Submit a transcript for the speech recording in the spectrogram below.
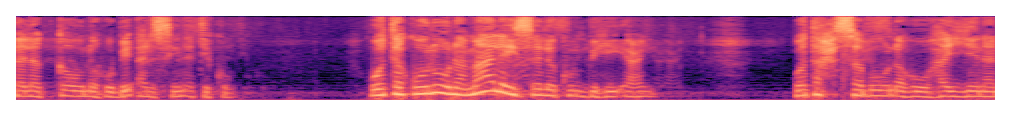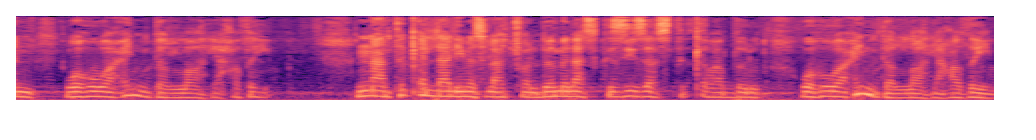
ተለቀውነሁ ቢአልሲነቲኩም وتقولون ما ليس لكم به علم وتحسبونه هينا وهو عند الله عظيم እናንተ ቀላል ይመስላችኋል በምላስ ጊዜዛ ስትቀባበሉት وهو عند الله عظيم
